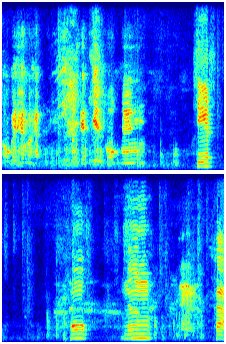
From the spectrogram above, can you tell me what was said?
เอาไปยังว่ามันเป็นเจ็ดหกหนึ่งเจ็ดหกหนึ่งเออค่ะ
